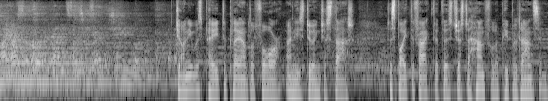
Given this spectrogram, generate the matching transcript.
I asked her to dance and she said she would. Johnny was paid to play until four, and he's doing just that, despite the fact that there's just a handful of people dancing.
